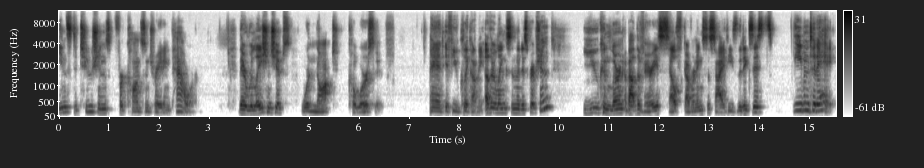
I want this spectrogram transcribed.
institutions for concentrating power. Their relationships were not coercive. And if you click on the other links in the description, you can learn about the various self-governing societies that exist even today.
